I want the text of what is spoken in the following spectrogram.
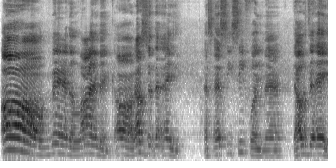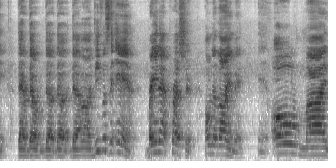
Oh man, the lineman. Oh, that was just the A. That's SEC for you, man. That was the A. The the the the, the uh, defensive end bringing that pressure on the. And oh my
